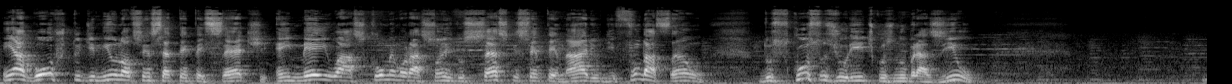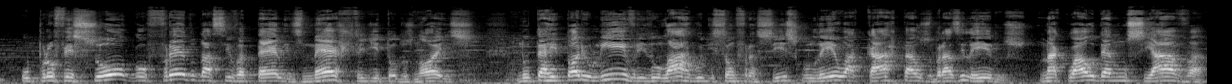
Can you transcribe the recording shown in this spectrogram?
Em agosto de 1977, em meio às comemorações do Sesc Centenário de fundação dos cursos jurídicos no Brasil, o professor Gofredo da Silva Teles, mestre de todos nós, no território livre do Largo de São Francisco, leu a carta aos brasileiros, na qual denunciava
